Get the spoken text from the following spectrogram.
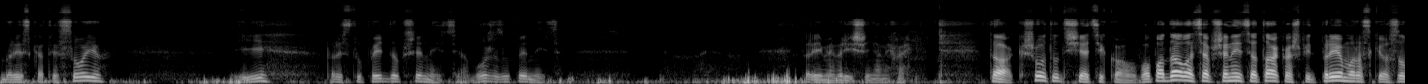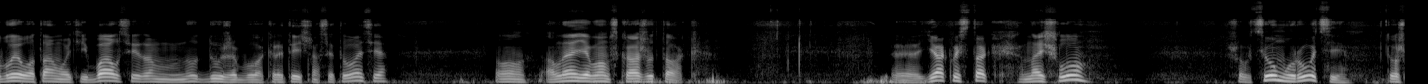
бризкати сою і приступити до пшениці або ж зупинитися. Приймемо рішення нехай. Так, що тут ще цікаво? Попадала ця пшениця також під приморозки, особливо там в тій балці, там ну, дуже була критична ситуація. О, але я вам скажу так. Е, якось так знайшло, що в цьому році тож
